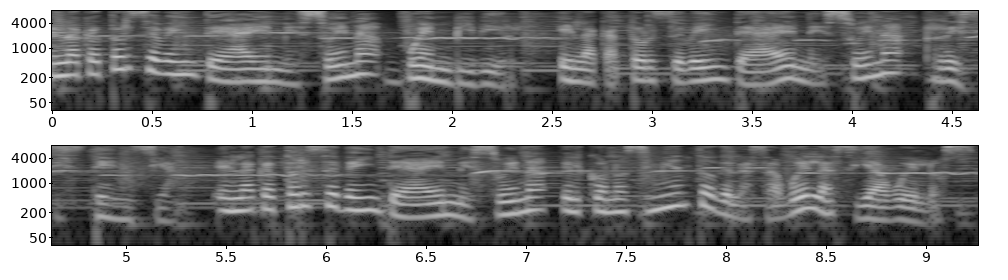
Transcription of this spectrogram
En la 1420 AM suena Buen Vivir. En la 1420 AM suena Resistencia. En la 1420 AM suena el conocimiento de las abuelas y abuelos.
